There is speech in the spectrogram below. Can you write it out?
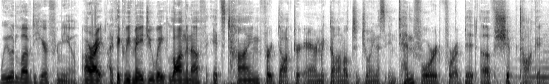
We would love to hear from you. All right, I think we've made you wait long enough. It's time for Dr. Erin McDonald to join us in 10 Forward for a bit of ship talking.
